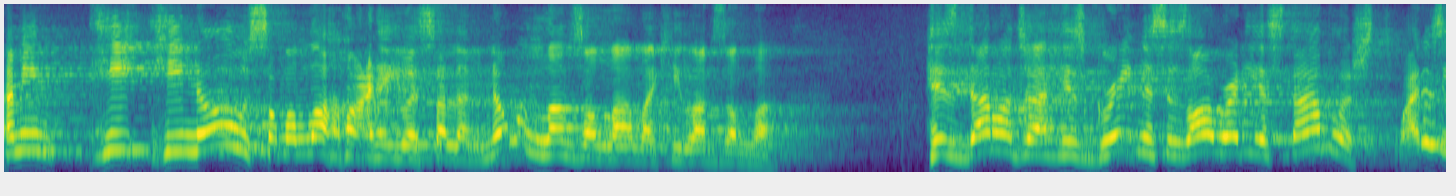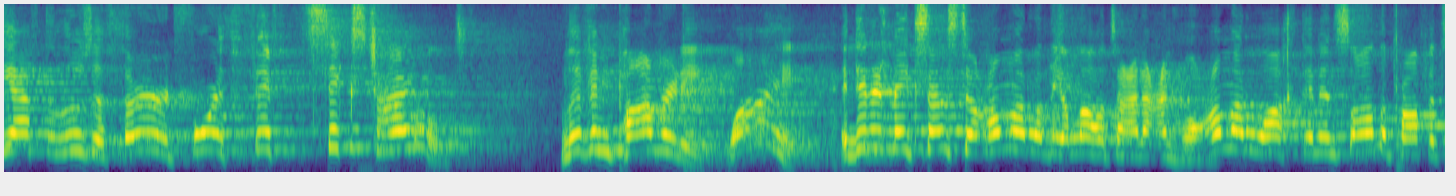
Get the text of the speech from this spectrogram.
I mean, he, he knows, sallallahu alayhi wasallam, no one loves Allah like he loves Allah. His daraja, his greatness is already established. Why does he have to lose a third, fourth, fifth, sixth child? Live in poverty. Why? It didn't make sense to Umar radiallahu ta'ala anhu. Umar walked in and saw the Prophet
